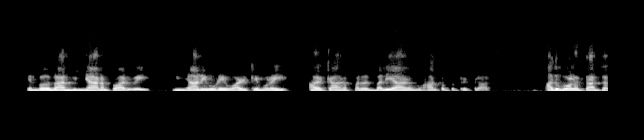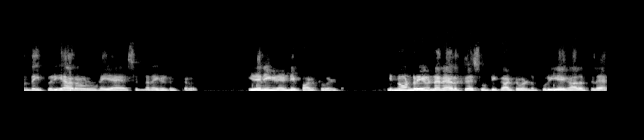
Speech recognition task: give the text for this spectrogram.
என்பதுதான் விஞ்ஞான பார்வை விஞ்ஞானிகளுடைய வாழ்க்கை முறை. அதற்காக பலர் பலியாக ஆக்கப்பட்டிருக்கிறார். அதுபோலத்தான் தந்தை பெரியார் அவர்களுடைய சிந்தனைகள் இருக்கிறது. இதை நீங்கள் எண்ணி பார்க்க வேண்டும். இன்னொன்றையும் இந்த நேரத்தில் சுட்டி காட்ட வேண்டும். குறுகிய காலத்துல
